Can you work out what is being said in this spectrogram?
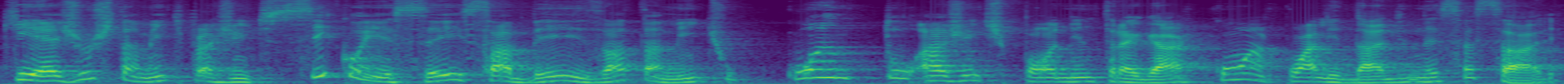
que é justamente para a gente se conhecer e saber exatamente o quanto a gente pode entregar com a qualidade necessária.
